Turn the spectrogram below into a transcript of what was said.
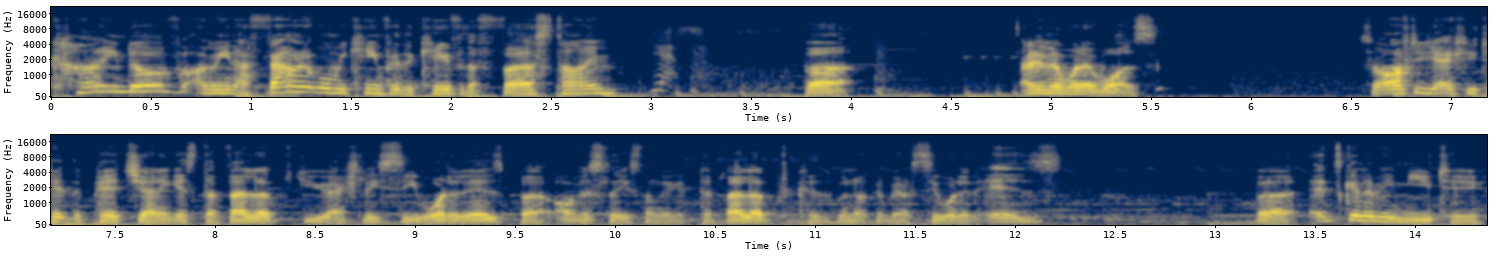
kind of. I mean, I found it when we came through the cave for the first time, yes. but I didn't know what it was. So after you actually take the picture and it gets developed, you actually see what it is, but obviously it's not going to get developed because we're not going to be able to see what it is. But it's going to be Mewtwo.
